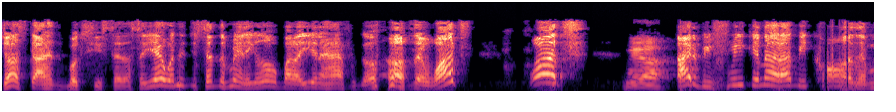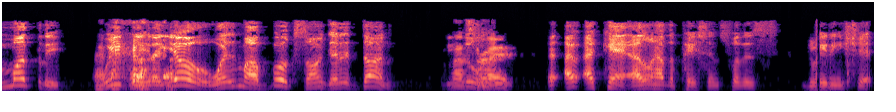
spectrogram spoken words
just got his books, he said. I said, yeah, when did you send them in? He goes, oh, about a year and a half ago. I said, what? What? Yeah. I'd be freaking out. I'd be calling them monthly, weekly. like, yo, where's my book, son? Get it done. That's doing? right. I, I can't. I don't have the patience for this grading shit.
